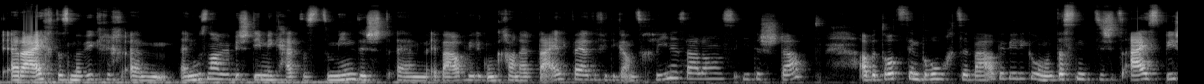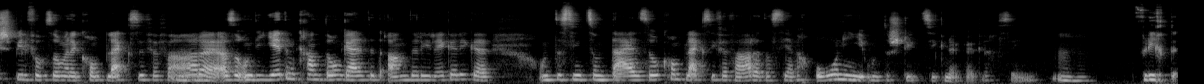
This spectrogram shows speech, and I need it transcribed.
erreicht, dass man wirklich ähm, eine Ausnahmebestimmung hat, dass zumindest ähm, eine Baubewilligung kann erteilt werden für die ganz kleinen Salons in der Stadt. Aber trotzdem braucht es eine Baubewilligung. Und das, ist jetzt ein Beispiel von so einem komplexen Verfahren. Mhm. Also, und in jedem Kanton gelten andere Regelungen. Und das sind zum Teil so komplexe Verfahren, dass sie einfach ohne Unterstützung nicht möglich sind. Mhm. Vielleicht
